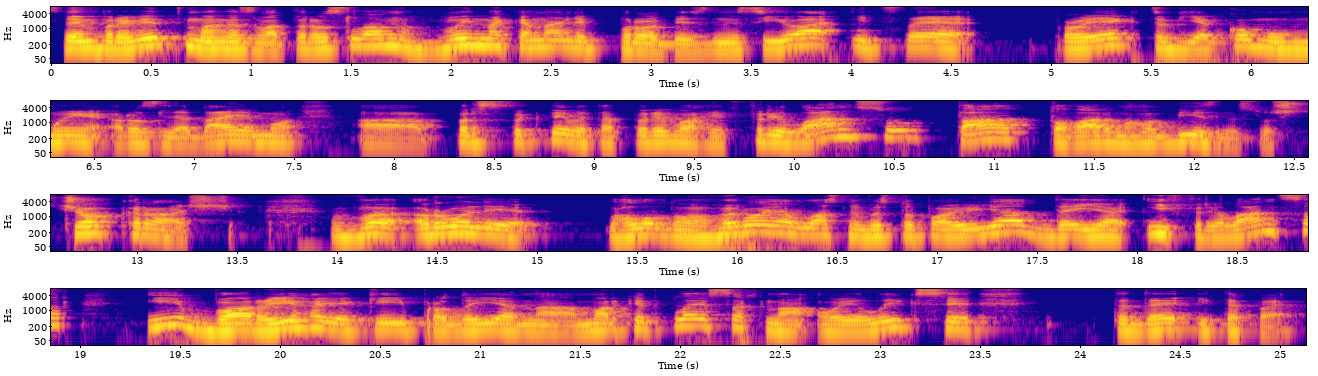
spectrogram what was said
Всім привіт! Мене звати Руслан. Ви на каналі про Бізнес.ua і це проєкт, в якому ми розглядаємо а, перспективи та переваги фрілансу та товарного бізнесу. Що краще в ролі головного героя, власне, виступаю я, де я і фрілансер, і барига, який продає на маркетплейсах, на OLX, т.д. і т.п.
